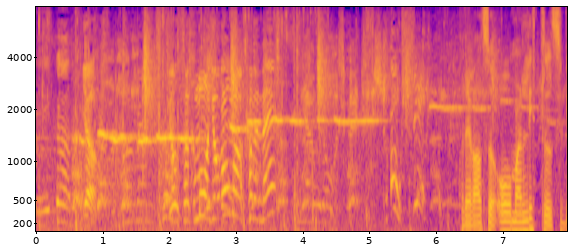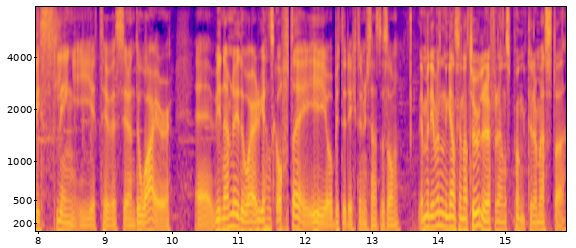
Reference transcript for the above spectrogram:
Here he comes. Yo. Yo, son, come on. Yo, Omar coming, man. Oh, shit! Och det var alltså Omar Littles vissling i tv-serien The Wire. Eh, vi nämner ju The Wire ganska ofta i Obiterdictum känns det som. Ja, men det är väl en ganska naturlig referenspunkt till det mesta.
